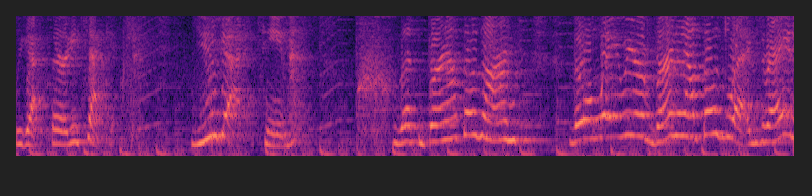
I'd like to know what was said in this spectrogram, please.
We got 30 seconds. You got it, team. Let's burn out those arms the way we were burning out those legs, right?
